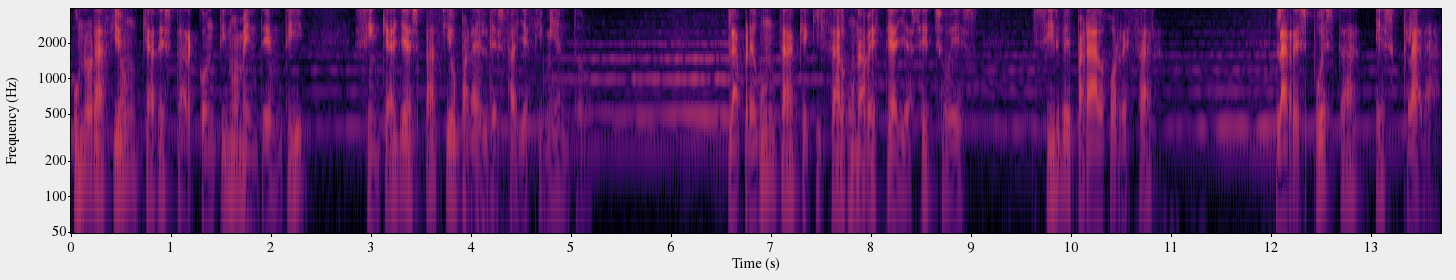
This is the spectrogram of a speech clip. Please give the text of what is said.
Una oración que ha de estar continuamente en ti sin que haya espacio para el desfallecimiento. La pregunta que quizá alguna vez te hayas hecho es, ¿sirve para algo rezar? La respuesta es clara,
